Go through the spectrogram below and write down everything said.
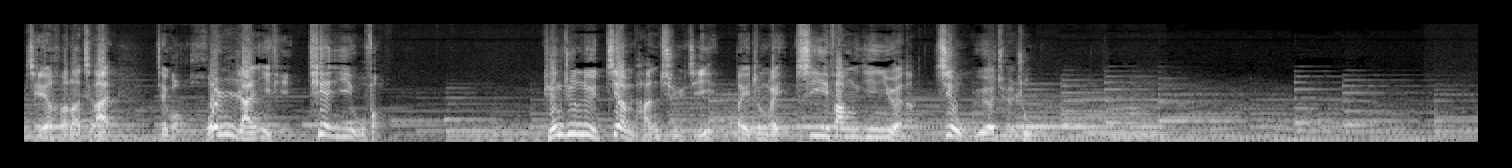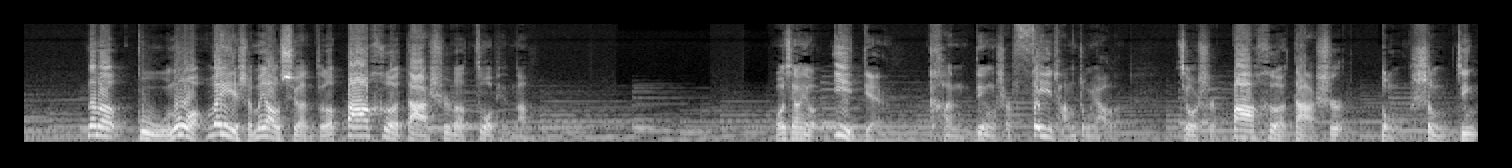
结合了起来，结果浑然一体，天衣无缝。平均律键盘曲集被称为西方音乐的旧约全书。那么，古诺为什么要选择巴赫大师的作品呢？我想有一点肯定是非常重要的，就是巴赫大师。懂圣经。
